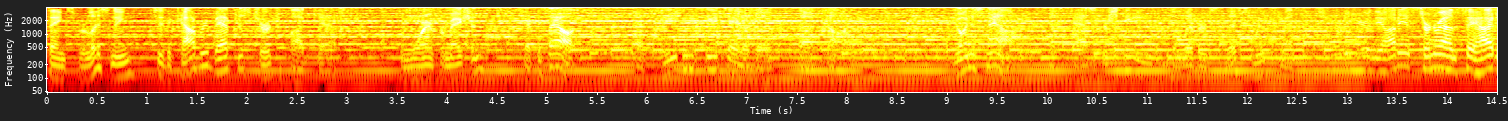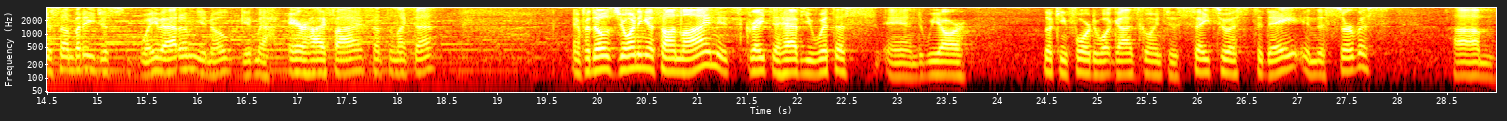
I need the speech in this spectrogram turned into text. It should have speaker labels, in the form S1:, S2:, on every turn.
S1: Thanks for listening to the Calvary Baptist Church podcast. For more information, check us out at cbctaylorville.com. Join us now as Pastor Steve delivers this week's message.
S2: Here in the audience, turn around and say hi to somebody. Just wave at them, you know, give them an air high five, something like that. And for those joining us online, it's great to have you with us, and we are looking forward to what God's going to say to us today in this service. Um,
